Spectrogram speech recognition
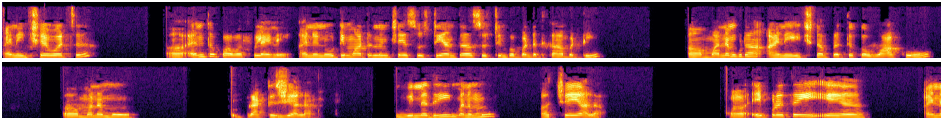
ఆయన ఇచ్చే వర్డ్స్ ఎంతో పవర్ఫుల్ అయినాయి. ఆయన నోటి మాట నుంచే సృష్టి అంతా సృష్టింపబడ్డది కాబట్టి మనం కూడా ఆయన ఇచ్చిన ప్రతి ఒక్క వాకు మనము ప్రాక్టీస్ చేయాలా? విన్నది మనము చేయాల? ఎప్పుడైతే ఆయన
